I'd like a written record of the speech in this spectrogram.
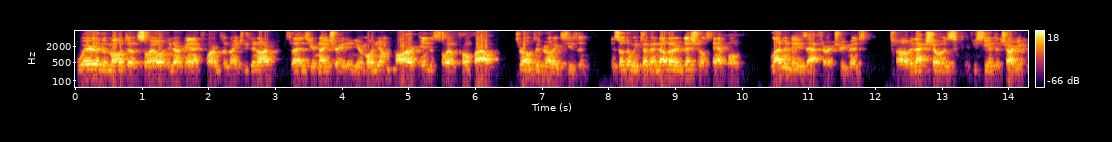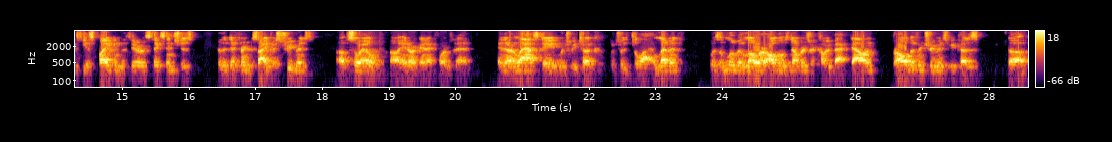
where the amount of soil inorganic forms of nitrogen are. So that is your nitrate and your ammonium are in the soil profile throughout the growing season. And so then we took another additional sample 11 days after our treatment. Um, and that shows, if you see at the chart, you can see a spike in the 0 to 6 inches for the different side dress treatments of soil uh, inorganic forms then. And our last date, which we took, which was July 11th, was a little bit lower. All those numbers are coming back down for all different treatments because the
